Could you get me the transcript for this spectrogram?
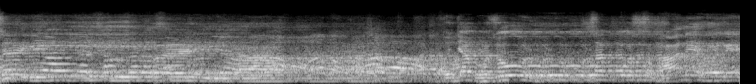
صحیح پڑھیا۔ تو جب حضور سب کو سنبھالے ہوں گے،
